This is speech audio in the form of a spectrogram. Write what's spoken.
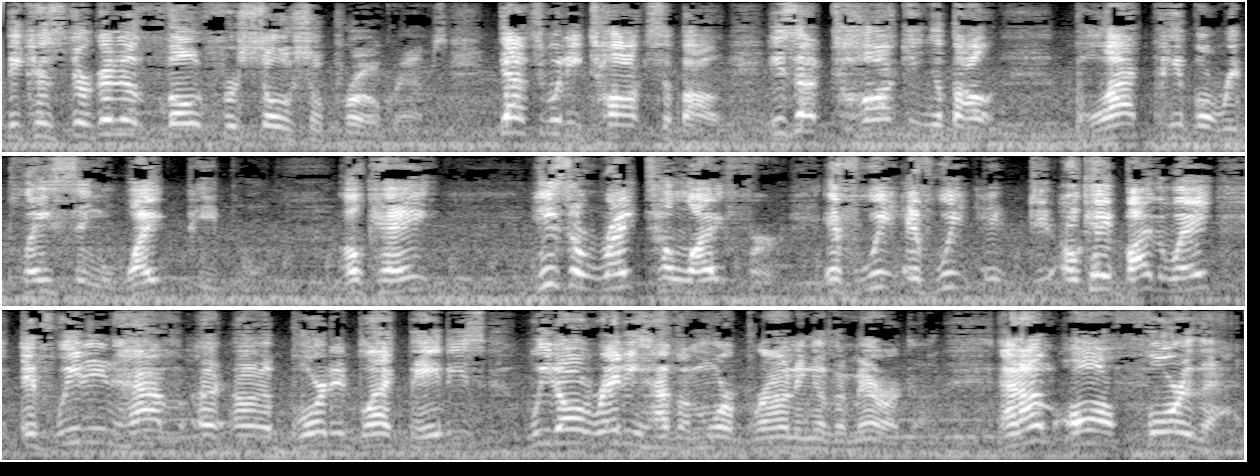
because they're going to vote for social programs. That's what he talks about. He's not talking about black people replacing white people. Okay? He's a right to lifer. If we, if we, okay, by the way, if we didn't have uh, uh, aborted black babies, we'd already have a more browning of America. And I'm all for that.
